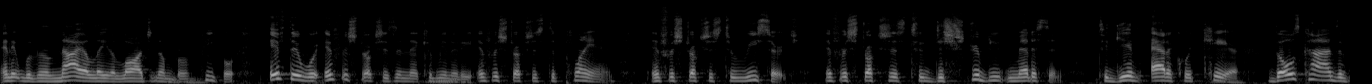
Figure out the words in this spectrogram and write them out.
and it would annihilate a large number of people. If there were infrastructures in that community, infrastructures to plan, infrastructures to research, infrastructures to distribute medicine, to give adequate care, those kinds of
